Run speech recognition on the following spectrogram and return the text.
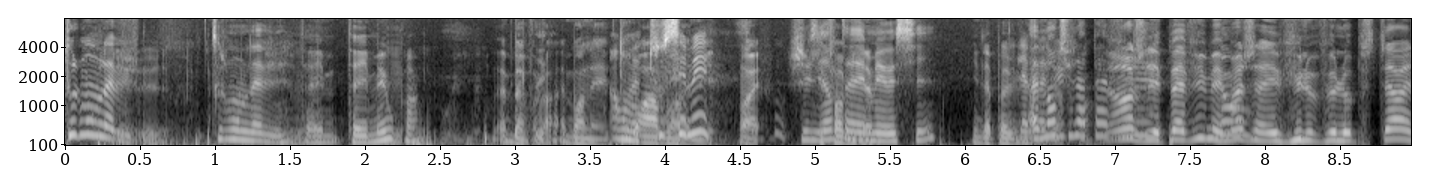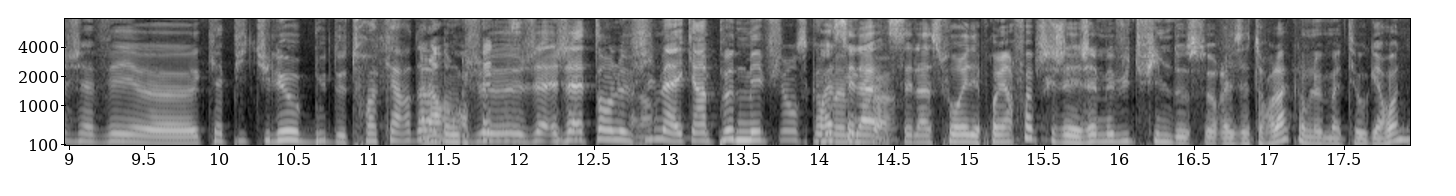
Tout le monde l'a vu. Tout le monde l'a vu. T'as aimé, ou pas? Ben voilà, eh ben on, est On a tous aimé. Ouais, Julien, t'as aimé aussi Il a pas vu. Ah non, tu l'as pas vu Non, je l'ai pas vu, mais Non. moi j'avais vu le The Lobster et j'avais euh, capitulé au bout de trois quarts d'heure, donc je- j'a- j'attends le Alors- film avec un peu de méfiance quand Moi, même. c'est la, quoi. c'est la soirée des premières fois parce que j'avais jamais vu de film de ce réalisateur-là, comme le Matteo Garonne.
